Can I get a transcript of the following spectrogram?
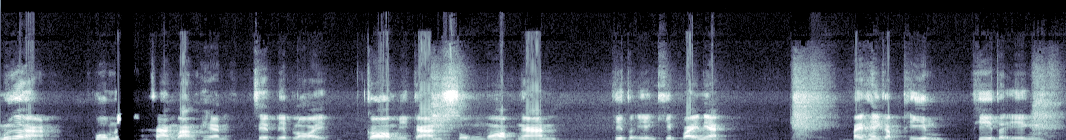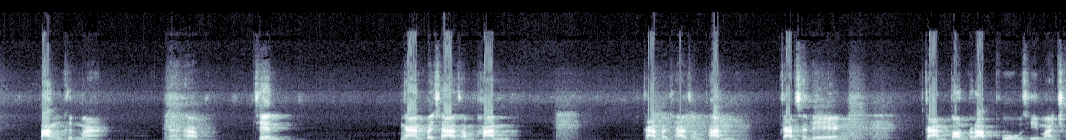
เมื่อผู้อำนวยการสร้างวางแผนเสร็จเรียบร้อย ก็มีการส่งมอบงานที่ตัวเองคิดไว้เนี่ย ไปให้กับทีมที่ตัวเองตั้งขึ้นมา นะครับ เช่น งานประชาสัมพันธ์ การประชาสัมพันธ์ การแสดง การต้อนรับผู้ที่มาช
